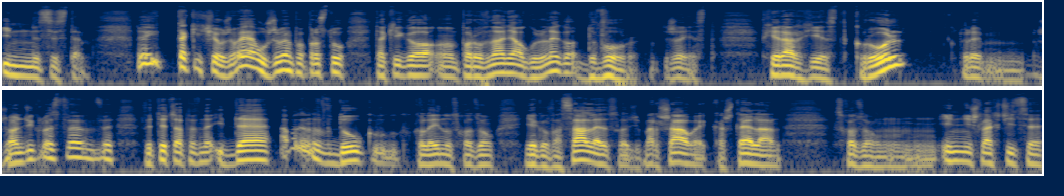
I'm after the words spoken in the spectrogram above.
inny system. No i takich się używa. Ja użyłem po prostu takiego e, porównania ogólnego. Dwór, że jest w hierarchii jest król, który mm, rządzi królestwem, wy, wytycza pewne idee, a potem w dół kolejno schodzą jego wasale, schodzi marszałek, kasztelan, schodzą inni szlachcice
